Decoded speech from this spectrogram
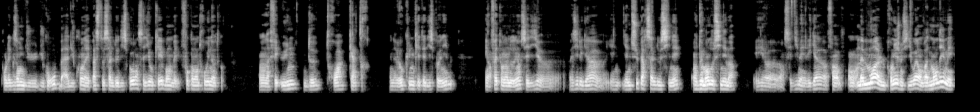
pour l'exemple du, du, groupe, bah, du coup, on n'avait pas cette salle de dispo, on s'est dit, ok, bon, mais il faut qu'on en trouve une autre. On en a fait une, deux, trois, quatre. Il n'y en avait aucune qui était disponible. Et en fait, au moment donné, on s'est dit, vas-y les gars, il y, a une super salle de ciné, on demande au cinéma. Et on s'est dit, mais les gars, enfin, même moi, le premier, je me suis dit, ouais, on va demander, mais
